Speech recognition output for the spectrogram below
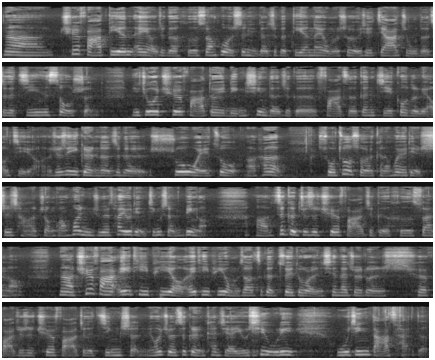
那缺乏 DNA 有这个核酸，或者是你的这个 DNA，我们说有一些家族的这个基因受损，你就会缺乏对灵性的这个法则跟结构的了解啊。就是一个人的这个说为做啊，他的所作所为可能会有点失常的状况，或者你觉得他有点精神病哦，啊，这个就是缺乏这个核酸哦。那缺乏 ATP 哦，ATP 我们知道这个最多人现在最多人缺乏就是缺乏这个精神，你会觉得这个人看起来有气无力、无精打采。的，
